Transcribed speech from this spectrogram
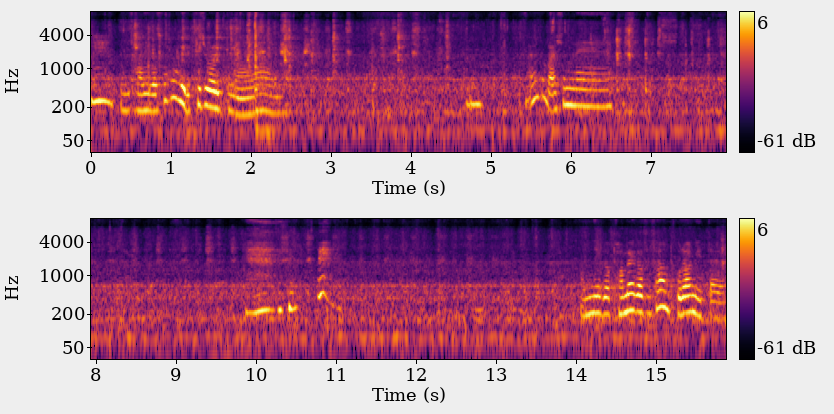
우리 다니가 소고기 이렇게 좋아했구나. 음, 아이고 맛있네. 언니가 밤에 가서 사온 보람이 있다. 야.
